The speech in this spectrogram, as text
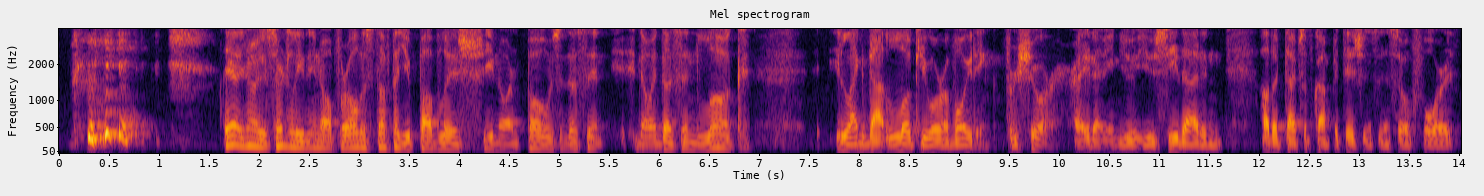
yeah, you know, certainly, you know, for all the stuff that you publish, you know, and post, it doesn't, you know, it doesn't look like that look you are avoiding for sure, right? I mean, you you see that in other types of competitions and so forth.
